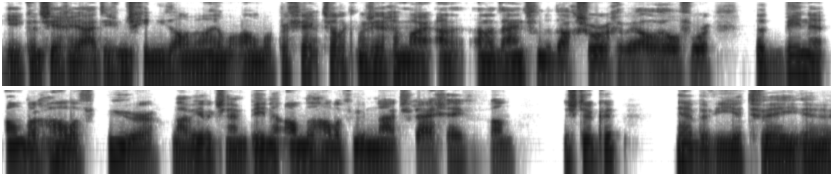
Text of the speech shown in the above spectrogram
je kunt zeggen, ja, het is misschien niet allemaal helemaal allemaal perfect, zal ik maar zeggen. Maar aan, aan het eind van de dag zorgen we al wel voor dat binnen anderhalf uur, nou eerlijk zijn, binnen anderhalf uur na het vrijgeven van stukken, hebben we hier twee uh,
